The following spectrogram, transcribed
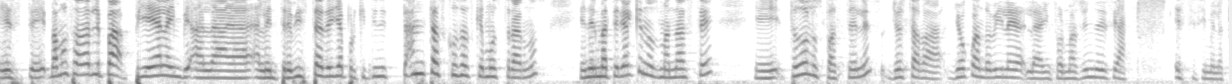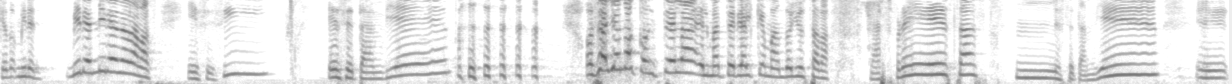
este, vamos a darle pie a la, entrevista de ella porque tiene tantas cosas que mostrarnos. En el material que nos mandaste, eh, todos los pasteles, yo estaba, yo cuando vi la, información decía, este sí me lo quedo. Miren, miren, miren nada más. Ese sí, ese también. o sea, yo no conté el material que mandó, yo estaba, las fresas, mm, este también, eh,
